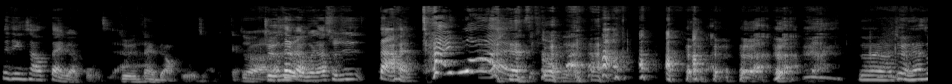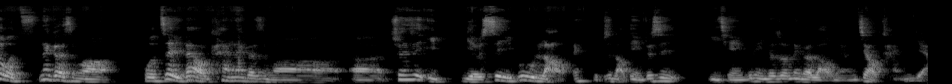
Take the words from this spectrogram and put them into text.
那定是要代表国家，就是代表国家的感觉，对啊，就是代表国家出去大喊台湾，对啊，就好像是我那个什么，我这礼拜我看那个什么。呃，算是一也是一部老哎，也不是老电影，就是以前一部电影叫做那个《老娘叫谭雅》，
